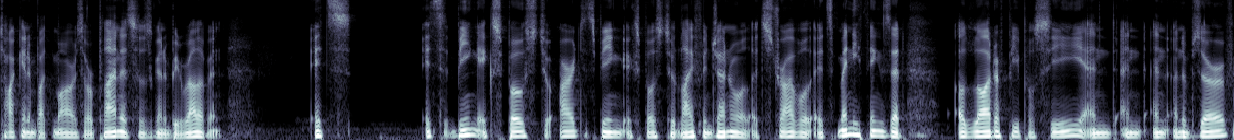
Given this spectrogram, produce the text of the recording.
talking about Mars or planets was going to be relevant it's it's being exposed to art it's being exposed to life in general it's travel it's many things that a lot of people see and and and, and observe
